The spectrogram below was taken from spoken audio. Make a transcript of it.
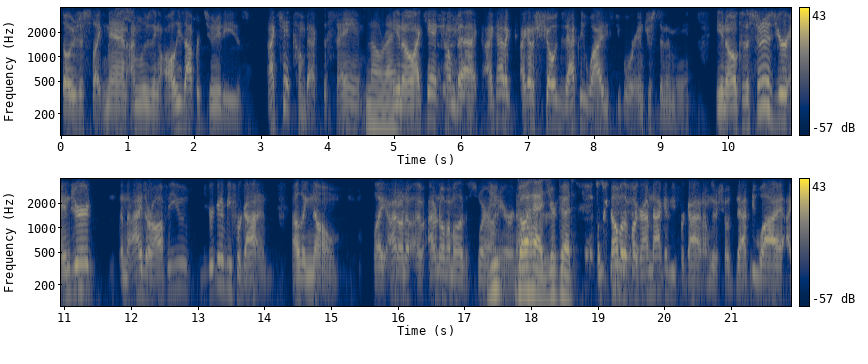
So it was just like, man, I'm losing all these opportunities. I can't come back the same. No, right? You know, I can't come back. I gotta, I gotta show exactly why these people were interested in me. You know, because as soon as you're injured and the eyes are off of you, you're gonna be forgotten. I was like, no, like I don't know, I don't know if I'm allowed to swear You- on here or not. go ahead. You're good. Like, no, motherfucker, I'm not gonna be forgotten. I'm gonna show exactly why I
